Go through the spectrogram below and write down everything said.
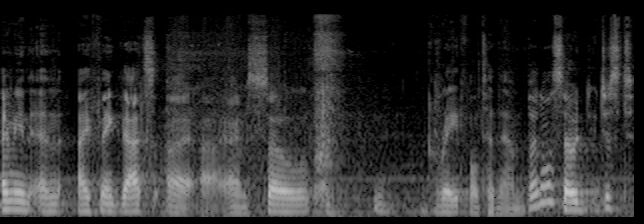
I mean, and I think that's uh, I'm so grateful to them, but also just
